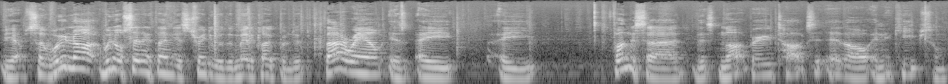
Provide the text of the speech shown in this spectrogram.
Yeah, so we're not we don't sell anything that's treated with the imidacloprid. Thiram is a a fungicide that's not very toxic at all, and it keeps them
